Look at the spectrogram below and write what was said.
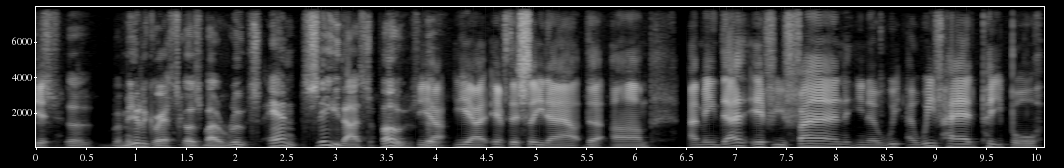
Yeah. the uh, Bermuda grass goes by roots and seed, I suppose. too. Yeah, yeah. If they seed out, the um, I mean that if you find, you know, we uh, we've had people.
